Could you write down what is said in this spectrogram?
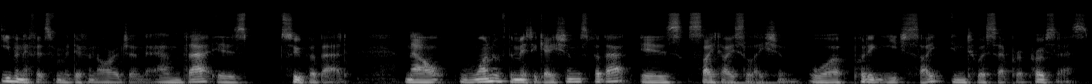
even if it's from a different origin. And that is super bad. Now, one of the mitigations for that is site isolation, or putting each site into a separate process.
